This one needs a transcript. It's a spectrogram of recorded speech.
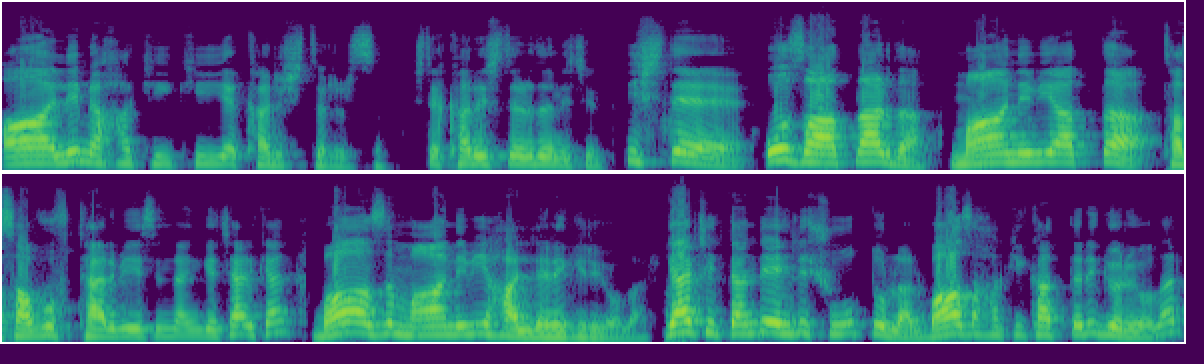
alemi hakikiye karıştırırsın. İşte karıştırdığın için. İşte o zatlar da maneviyatta tasavvuf terbiyesinden geçerken bazı manevi hallere giriyorlar. Gerçekten de ehli şuuddurlar. Bazı hakikatleri görüyorlar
